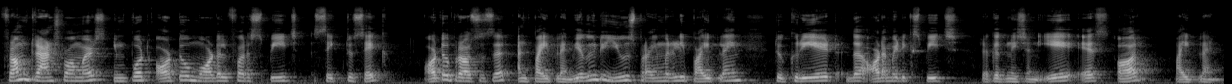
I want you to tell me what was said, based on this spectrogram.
From transformers, import auto model for speech seq to seq, auto processor and pipeline. We are going to use primarily pipeline to create the automatic speech recognition ASR pipeline.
